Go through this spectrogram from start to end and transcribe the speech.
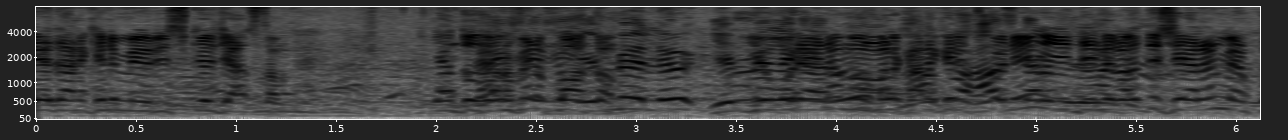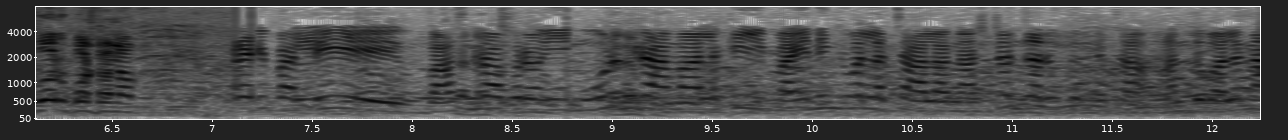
ఏ దానికైనా మేము రిస్క్ చేస్తాం. ఎంత దూరమైన పోతాం ఎవరైనా మమ్మల్ని కలకరించుకొని దీన్ని రద్దు చేయాలని మేము కోరుకుంటున్నాం. తాడేపల్లి బసరాపురం ఈ మూడు గ్రామాలకి ఈ మైనింగ్ వల్ల చాలా నష్టం జరుగుతుంది అందువలన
